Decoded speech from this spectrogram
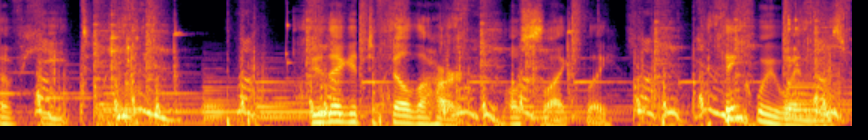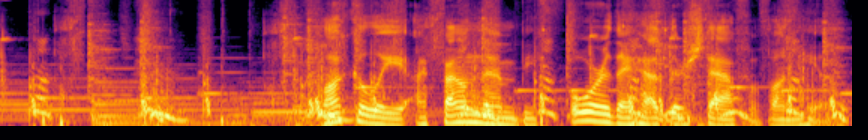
of heat. Do they get to fill the heart? Most likely. I think we win this. Luckily, I found them before they had their staff of unheal.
